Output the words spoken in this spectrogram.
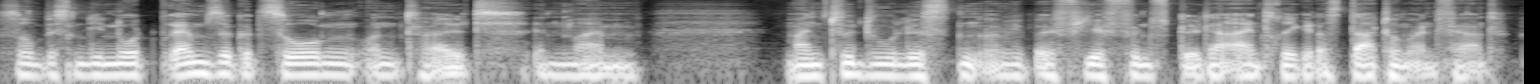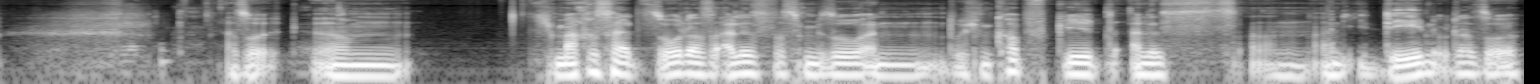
so ein bisschen die Notbremse gezogen und halt in meinem meinen To-Do-Listen irgendwie bei vier Fünftel der Einträge das Datum entfernt. Also ähm, ich mache es halt so, dass alles, was mir so an, durch den Kopf geht, alles an, an Ideen oder so,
